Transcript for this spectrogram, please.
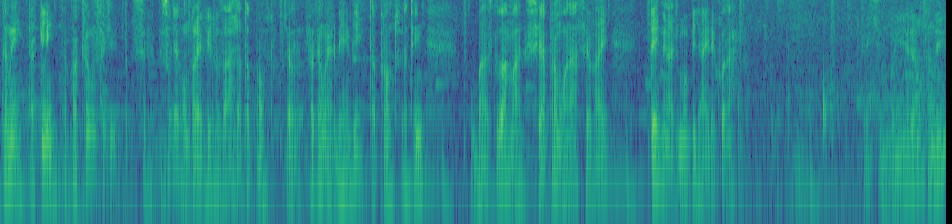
Também, tá clean, tá com a cama, isso aqui. Se a pessoa quer comprar e vir usar, já tá pronto. Quer fazer um Airbnb, tá pronto, já tem o básico do armário. Se é para morar, você vai terminar de mobiliar e decorar. Tem aqui um banheirão também.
